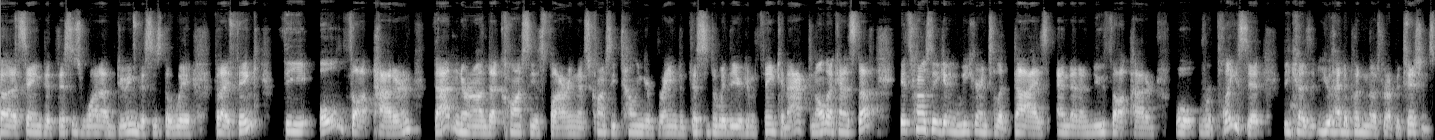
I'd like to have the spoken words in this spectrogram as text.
uh, saying that this is what I'm doing, this is the way that I think. The old thought pattern, that neuron that constantly is firing, that's constantly telling your brain that this is the way that you're going to think and act and all that kind of stuff, it's constantly getting weaker until it dies. And then a new thought pattern will replace it because you had to put in those repetitions.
